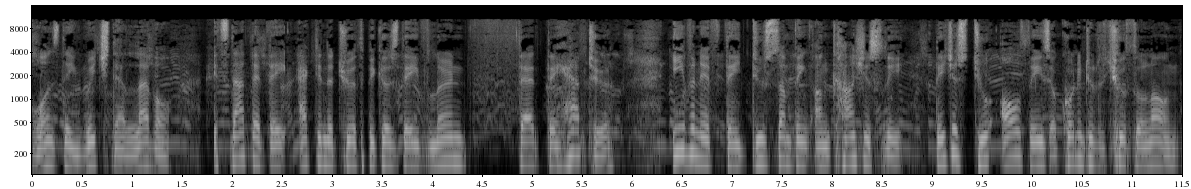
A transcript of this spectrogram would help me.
Once they reach that level, it's not that they act in the truth because they've learned that they have to. Even if they do something unconsciously, they just do all things according to the truth alone.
